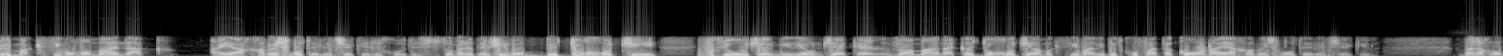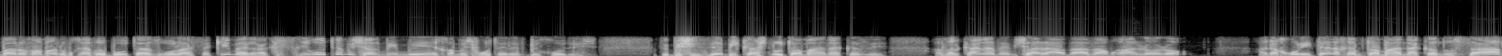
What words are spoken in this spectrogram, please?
ומקסימום המענק היה 500 אלף שקל לחודש. זאת אומרת, הם שילמו בדו-חודשי שכירות של מיליון שקל, והמענק הדו-חודשי המקסימלי בתקופת הקורונה היה 500 אלף שקל. ואנחנו באנו ואמרנו, חבר'ה, בואו תעזרו לעסקים האלה, רק שכירות הם משלמים 500 אלף בחודש. ובשביל זה ביקשנו את המענק הזה. אבל כאן הממשלה באה ואמרה, לא, לא, אנחנו ניתן לכם את המענק הנוסף,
